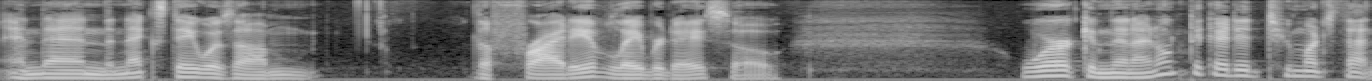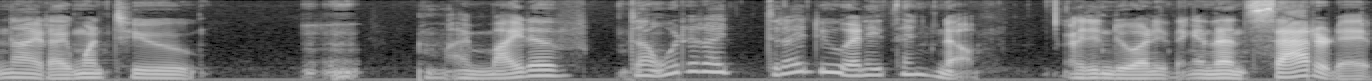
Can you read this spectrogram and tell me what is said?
And then the next day was um, the Friday of Labor Day, so work. And then I don't think I did too much that night. I went to, I might have done, what did I, did I do anything? No, I didn't do anything. And then Saturday,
